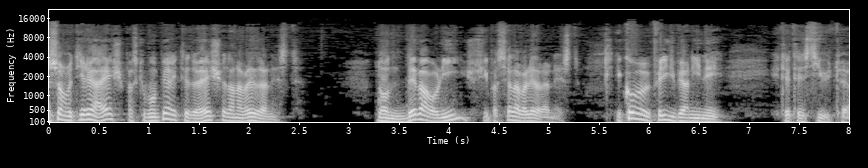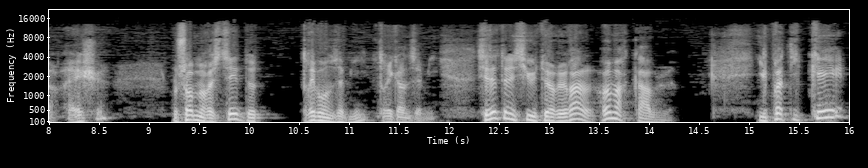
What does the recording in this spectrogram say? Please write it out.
sont retirés à Esch parce que mon père était de Esch dans la vallée de la Neste. Donc, des baronnies, je suis passé à la vallée de la Neste. Et comme Félix Berninet était instituteur à Esch, nous sommes restés de très bons amis, de très grands amis. C'était un instituteur rural remarquable. Il pratiquait,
